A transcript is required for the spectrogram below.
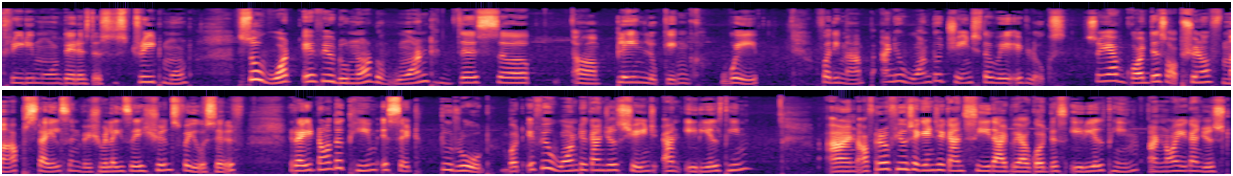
3d mode there is this street mode. So what if you do not want this uh, uh, plain looking way for the map and you want to change the way it looks? So you have got this option of map styles and visualizations for yourself. Right now the theme is set to road. But if you want you can just change an aerial theme and after a few seconds you can see that we have got this aerial theme. And now you can just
